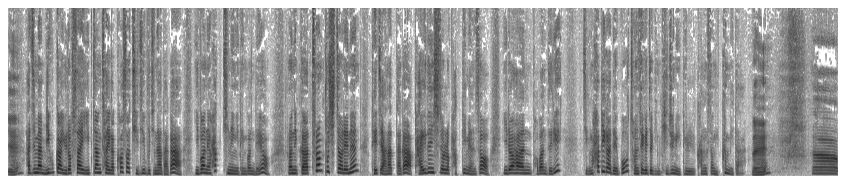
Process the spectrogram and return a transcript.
예. 하지만 미국과 유럽 사이 입장 차이가 커서 지지부진하다가 이번에 확 진행이 된 건데요. 그러니까 트럼프 시절에는 되지 않았다가 바이든 시절로 바뀌면서 이러한 법안들이 지금 합의가 되고 전 세계적인 기준이 될 가능성이 큽니다. 네. 어,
